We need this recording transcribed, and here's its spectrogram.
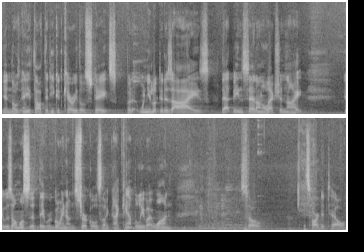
in those, and he thought that he could carry those states. But when you looked at his eyes, that being said, on election night, it was almost as if they were going on circles, like, I can't believe I won. So it's hard to tell.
